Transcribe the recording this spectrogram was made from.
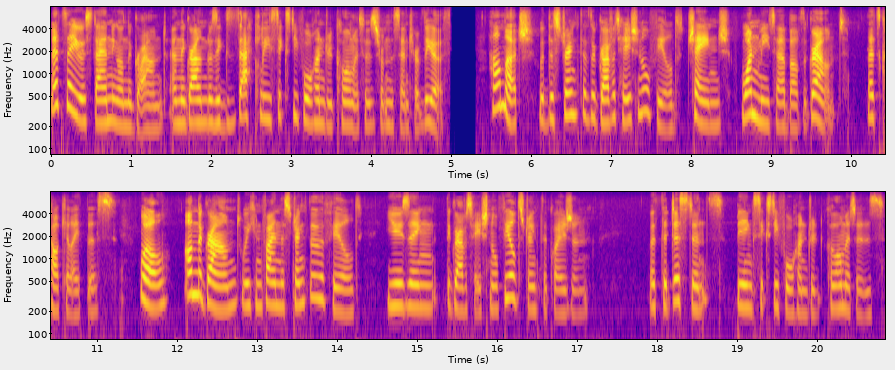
Let's say you were standing on the ground, and the ground was exactly 6,400 kilometers from the center of the Earth. How much would the strength of the gravitational field change one meter above the ground? Let's calculate this. Well, on the ground, we can find the strength of the field using the gravitational field strength equation, with the distance being 6,400 kilometers.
